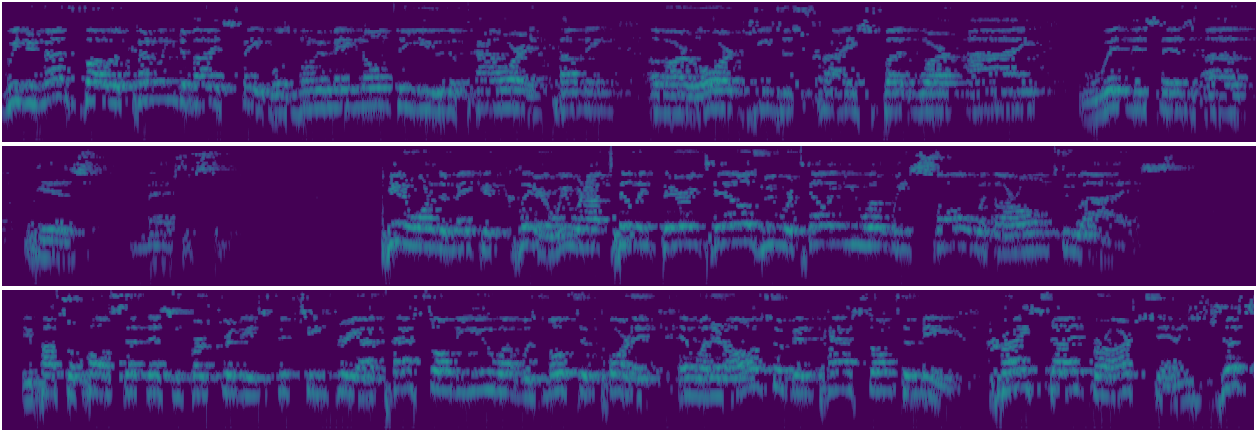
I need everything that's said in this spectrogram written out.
We do not follow cunningly devised fables when we make known to you the power and coming of our Lord Jesus Christ, but were eyewitnesses of his majesty. Peter wanted to make it clear. We were not telling fairy tales, we were telling you what we saw with our own two eyes. The Apostle Paul said this in 1 Corinthians 15:3. I passed on to you what was most important and what had also been passed on to me. Christ died for our sins, just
